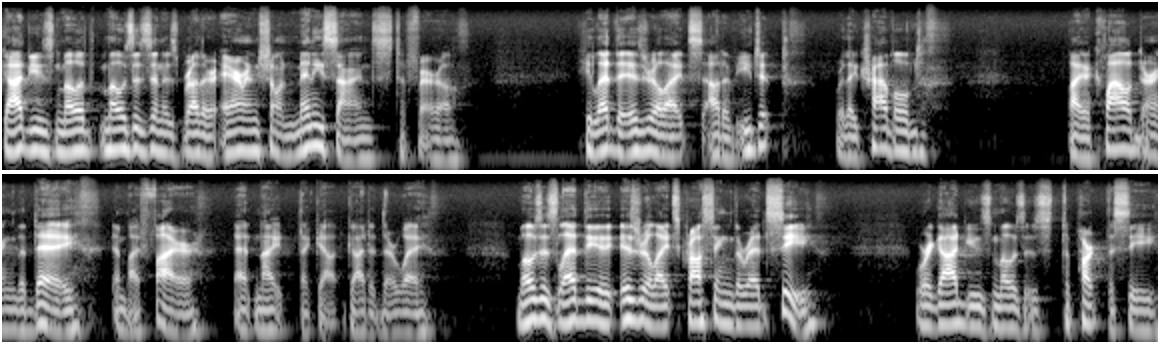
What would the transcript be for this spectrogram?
God used Mo- Moses and his brother Aaron, showing many signs to Pharaoh. He led the Israelites out of Egypt, where they traveled by a cloud during the day and by fire at night that guided their way. Moses led the Israelites crossing the Red Sea, where God used Moses to part the sea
